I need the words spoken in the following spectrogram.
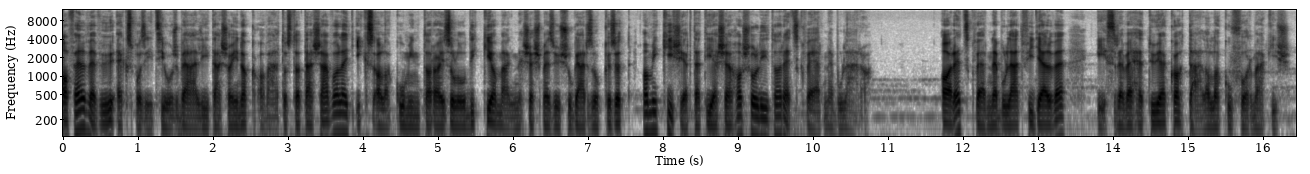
A felvevő expozíciós beállításainak a változtatásával egy X alakú minta rajzolódik ki a mágneses mezősugárzók között, ami kísértetiesen hasonlít a Red Square nebulára. A Red Square nebulát figyelve észrevehetőek a tálalakú formák is.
